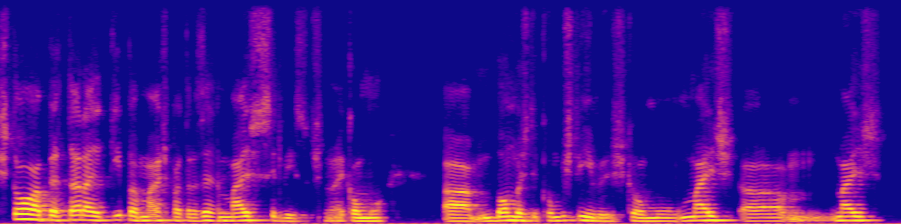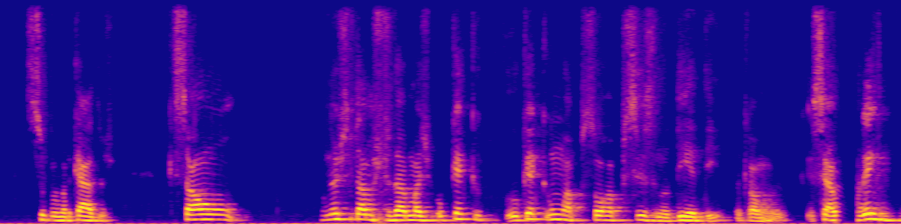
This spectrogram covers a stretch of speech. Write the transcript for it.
estou a apertar a equipa mais para trazer mais serviços, não é? Como um, bombas de combustíveis, como mais, um, mais supermercados, que são nós tentamos estudar mais o que é que o que é que uma pessoa precisa no dia a dia. Então, se alguém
